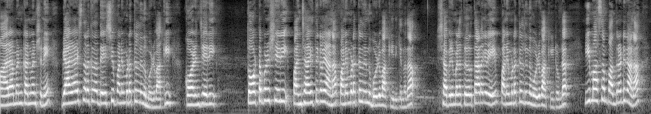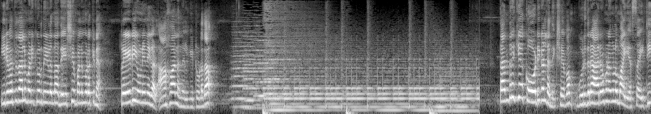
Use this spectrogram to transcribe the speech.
മാരാമൺ കൺവെൻഷനെ വ്യാഴാഴ്ച നടക്കുന്ന ദേശീയ പണിമുടക്കിൽ നിന്നും ഒഴിവാക്കി. കോഴഞ്ചേരി തോട്ടപ്പുഴശ്ശേരി പഞ്ചായത്തുകളെയാണ് പണിമുടക്കിൽ നിന്നും ഒഴിവാക്കിയിരിക്കുന്നത്. ശബരിമല തീർത്ഥാടകരെയും പണിമുടക്കിൽ നിന്നും ഒഴിവാക്കിയിട്ടുണ്ട്. ഈ മാസം പന്ത്രണ്ടിനാണ് ഇരുപത്തിനാല് മണിക്കൂർ നീളുന്ന ദേശീയ പണിമുടക്കിന് ട്രേഡ് യൂണിയനുകൾ ആഹ്വാനം നൽകിയിട്ടുള്ളത്. തന്ത്രിക്ക് കോടികളുടെ നിക്ഷേപം ഗുരുതര ആരോപണങ്ങളുമായി എസ് ഐ ടി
